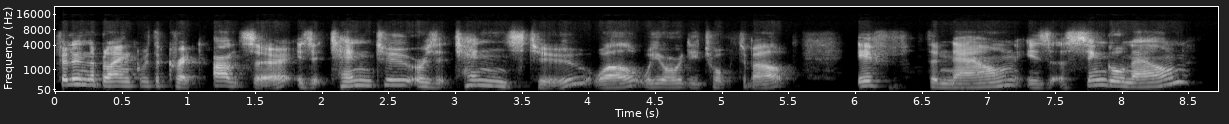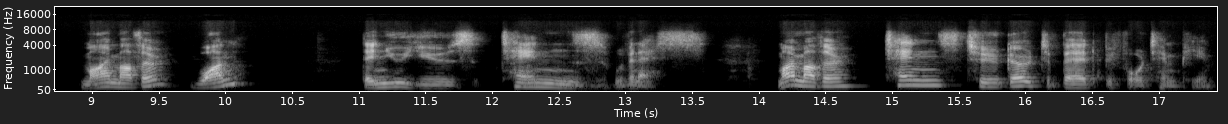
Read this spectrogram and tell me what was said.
Fill in the blank with the correct answer. Is it tend to or is it tends to? Well, we already talked about if the noun is a single noun, my mother, one, then you use tends with an S. My mother tends to go to bed before 10 p.m.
